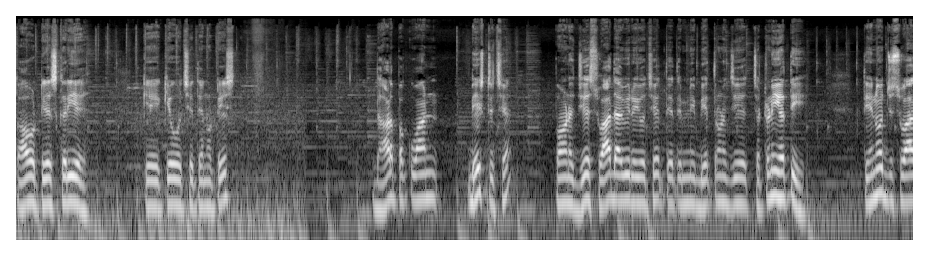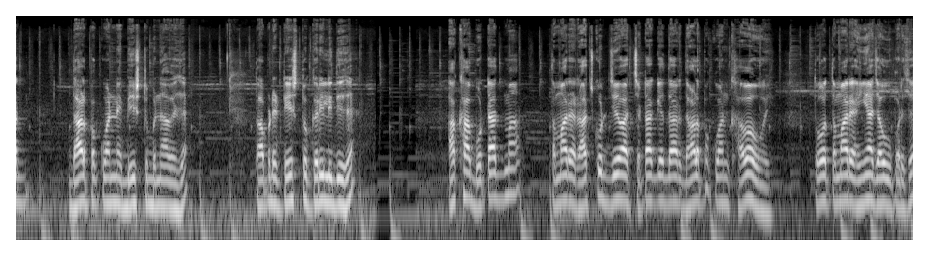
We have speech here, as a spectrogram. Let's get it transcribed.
તો આવો ટેસ્ટ કરીએ કે કેવો છે તેનો ટેસ્ટ. દાળ પકવાન બેસ્ટ છે, પણ જે સ્વાદ આવી રહ્યો છે તે તેમની બે ત્રણ જે ચટણી હતી, તેનો જ સ્વાદ દાળ પકવાનને બેસ્ટ બનાવે છે. તો આપણે ટેસ્ટ તો કરી લીધી છે. આખા બોટાદમાં તમારે રાજકોટ જેવા ચટાકેદાર દાળ પકવાન ખાવા હોય, તો તમારે અહીંયા જ આવવું પડશે.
